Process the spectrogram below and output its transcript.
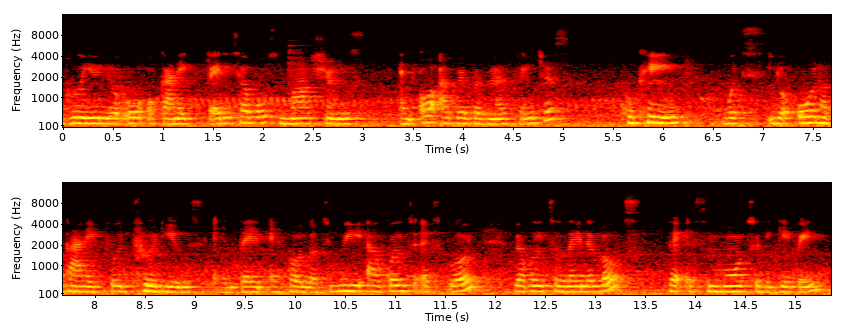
growing your own organic vegetables, mushrooms, and all agribusiness ventures, cooking with your own organic food produce, and then a whole lot. We are going to explore, we are going to learn a lot. There is more to be given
